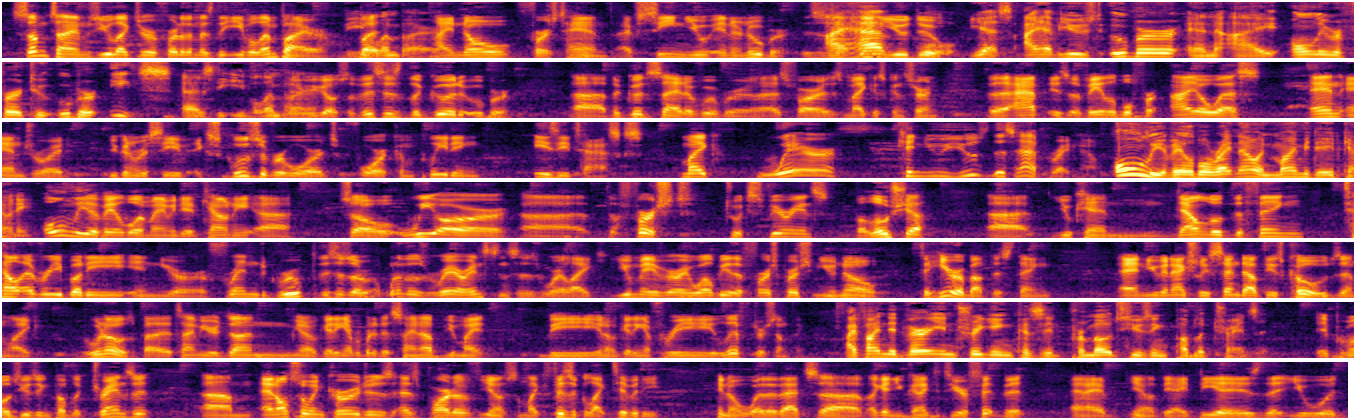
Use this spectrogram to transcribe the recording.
Sometimes you like to refer to them as the evil empire. The evil empire. I know firsthand. I've seen you in an Uber. This is a I thing have you do. well, yes, I have used Uber, and I only refer to Uber Eats as the evil empire. There you go. So this is the good Uber, uh, the good side of Uber, uh, as far as Mike is concerned. The app is available for iOS and Android. You can receive exclusive rewards for completing easy tasks. Mike, where can you use this app right now? Only available right now in Miami-Dade County. Only available in Miami-Dade County. Uh, so we are uh, the first to experience Velocia. Uh, you can download the thing. Tell everybody in your friend group. This is a, one of those rare instances where, like, you may very well be the first person you know to hear about this thing, and you can actually send out these codes. And like, who knows? By the time you're done, you know, getting everybody to sign up, you might be, you know, getting a free Lyft or something. I find it very intriguing because it promotes using public transit. It promotes using public transit um, and also encourages as part of you know some like physical activity. You know whether that's uh, again you connect it to your Fitbit, and I you know the idea is that you would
